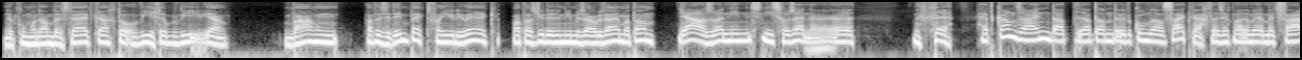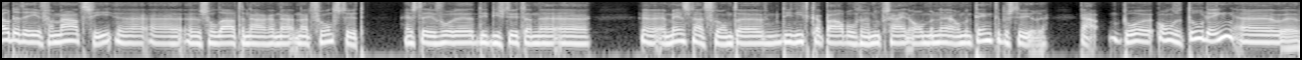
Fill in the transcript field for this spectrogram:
de commandant der strijdkrachten. Of wie, wie, ja, waarom, wat is het impact van jullie werk? Wat als jullie er niet meer zouden zijn, wat dan? Ja, als wij niet, niet zo zijn. eh, het kan zijn dat, dat dan de commandant strijdkrachten zeg maar, met, met verouderde informatie eh, eh, eh, soldaten naar, naar, het front stuurt. En stel je voor, eh, die, die stuurt dan eh, eh, een mens naar het front eh, die niet capabel genoeg zijn om een, eh, om een tank te besturen. Nou, door onze tooling eh,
